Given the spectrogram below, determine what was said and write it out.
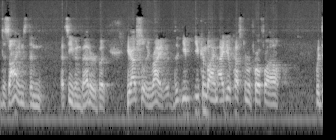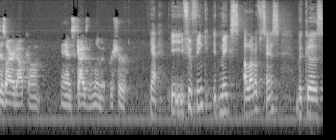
designs, then that's even better. But you're absolutely right. You, you combine ideal customer profile with desired outcome, and sky's the limit for sure. yeah, if you think it makes a lot of sense because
